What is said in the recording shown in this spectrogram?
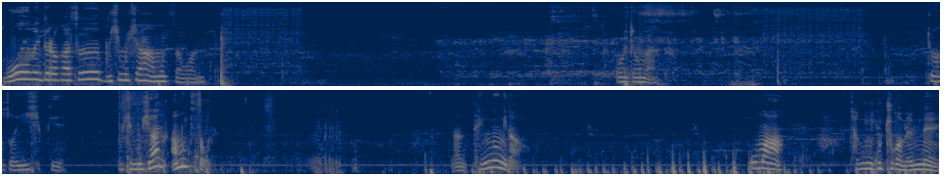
모험에 들어가서 무시무시한 암흑사원. 어 잠깐만. 좋았어 20개. 무시무시한 암흑사원. 난 택룡이다 꼬마 작은 고추가 맵네.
